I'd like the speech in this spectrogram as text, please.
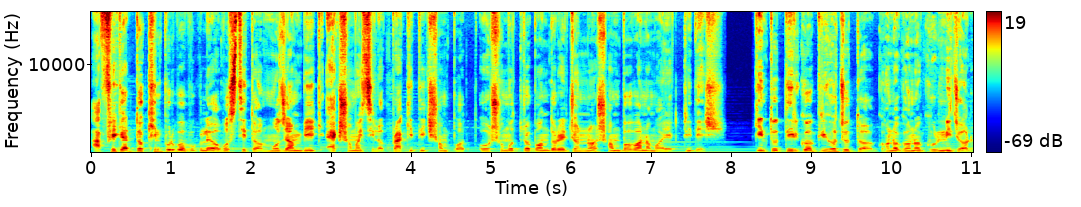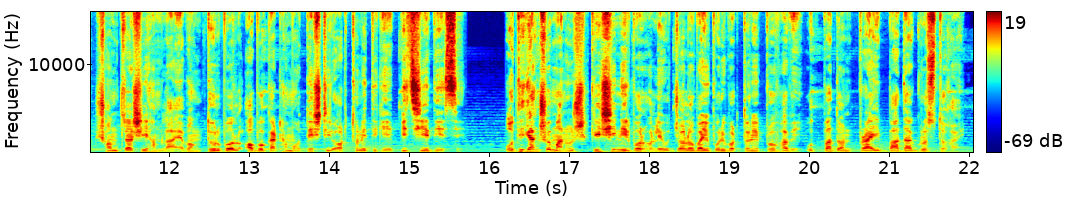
আফ্রিকার দক্ষিণ পূর্ব উপকূলে অবস্থিত মোজাম্বিক একসময় ছিল প্রাকৃতিক সম্পদ ও সমুদ্র বন্দরের জন্য সম্ভাবনাময় একটি দেশ। কিন্তু দীর্ঘ গৃহযুদ্ধ, ঘন ঘন ঘূর্ণিঝড়, সন্ত্রাসী হামলা এবং দুর্বল অবকাঠামো দেশটির অর্থনীতিকে পিছিয়ে দিয়েছে। অধিকাংশ মানুষ কৃষি নির্ভর হলেও জলবায়ু পরিবর্তনের প্রভাবে উৎপাদন প্রায় বাধাগ্রস্ত হয়।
